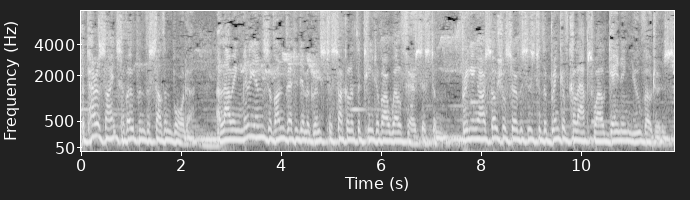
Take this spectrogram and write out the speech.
the parasites have opened the southern border, allowing millions of unvetted immigrants to suckle at the teat of our welfare system, bringing our social services to the brink of collapse while gaining new voters.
